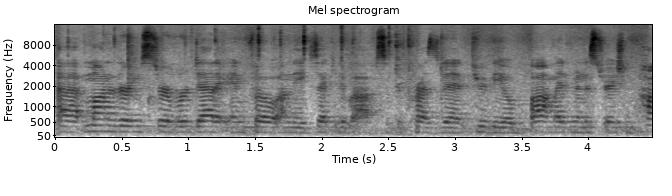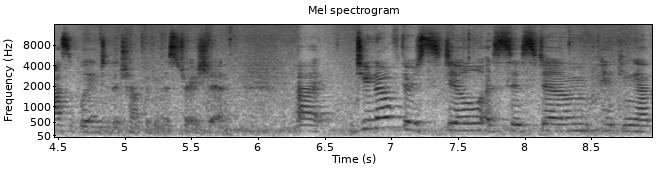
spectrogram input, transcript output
uh, monitoring server data info on the executive office of the president through the Obama administration, possibly into the Trump administration. Uh, do you know if there's still a system picking up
